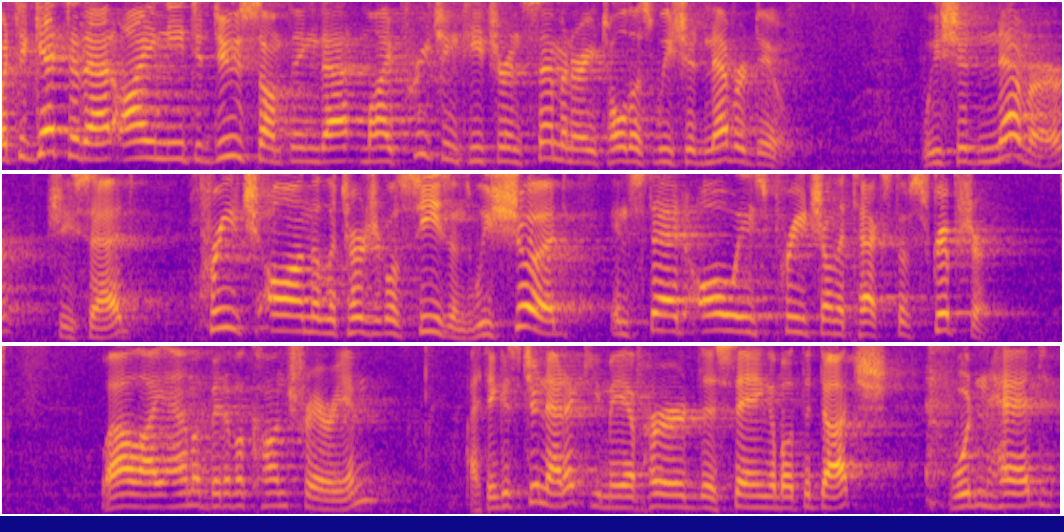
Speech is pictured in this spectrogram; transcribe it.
But to get to that, I need to do something that my preaching teacher in seminary told us we should never do. We should never, she said, preach on the liturgical seasons. We should instead always preach on the text of Scripture. Well, I am a bit of a contrarian. I think it's genetic. You may have heard the saying about the Dutch wooden head,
